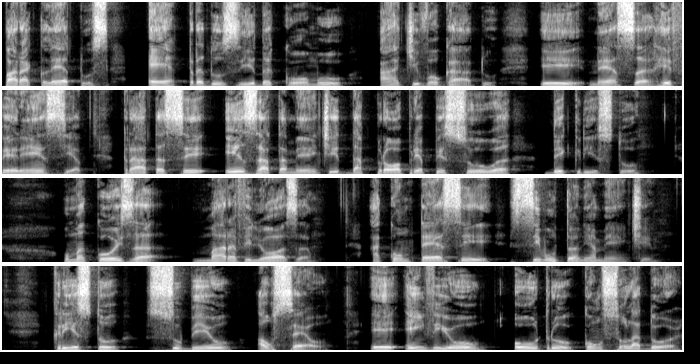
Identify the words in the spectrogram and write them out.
paracletos, é traduzida como advogado, e nessa referência trata-se exatamente da própria pessoa de Cristo. Uma coisa maravilhosa acontece simultaneamente. Cristo subiu ao céu e enviou outro consolador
